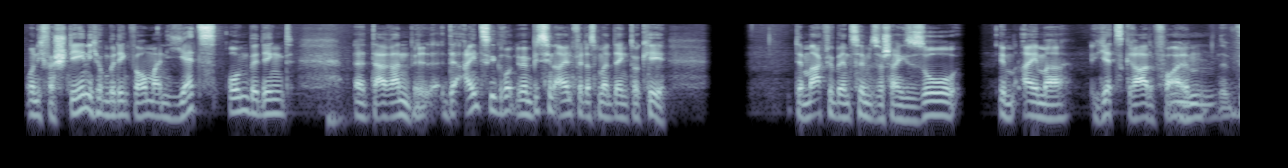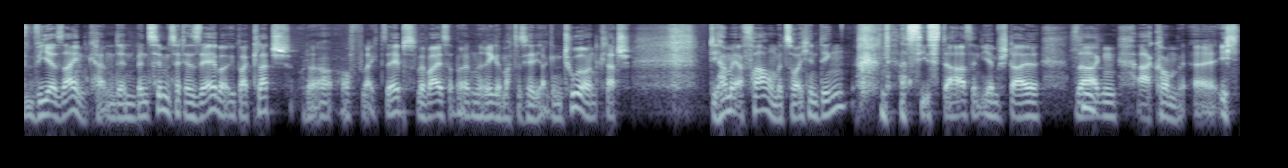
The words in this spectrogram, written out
Und ich verstehe nicht unbedingt, warum man jetzt unbedingt äh, daran will. Der einzige Grund, der mir ein bisschen einfällt, dass man denkt, okay, der Markt für Ben Simmons ist wahrscheinlich so im Eimer Jetzt gerade vor allem, mhm. wie er sein kann. Denn Ben Simmons hat ja selber über Klatsch oder auch vielleicht selbst, wer weiß, aber in der Regel macht das ja die Agentur und Klatsch. Die haben ja Erfahrung mit solchen Dingen, dass die Stars in ihrem Stall sagen: hm. Ah, komm, äh, ich,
